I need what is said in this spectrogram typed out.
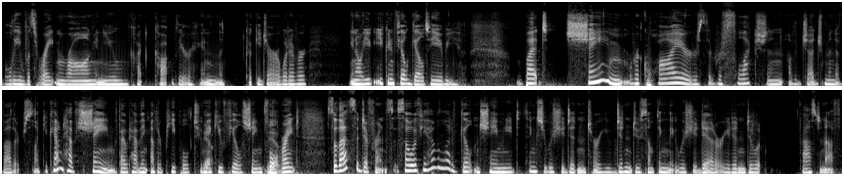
believe what's right and wrong, and you got caught with your hand in the cookie jar or whatever, you know, you you can feel guilty. But shame requires the reflection of judgment of others. Like you can't have shame without having other people to Yeah. make you feel shameful, Yeah. right? So that's the difference. So if you have a lot of guilt and shame and you did things you wish you didn't, or you didn't do something that you wish you did, or you didn't do it fast enough,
